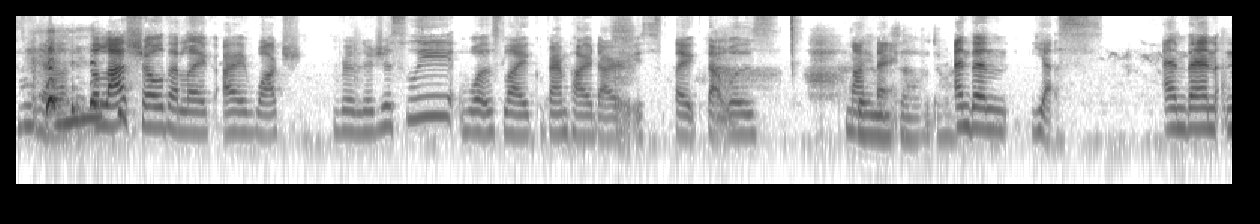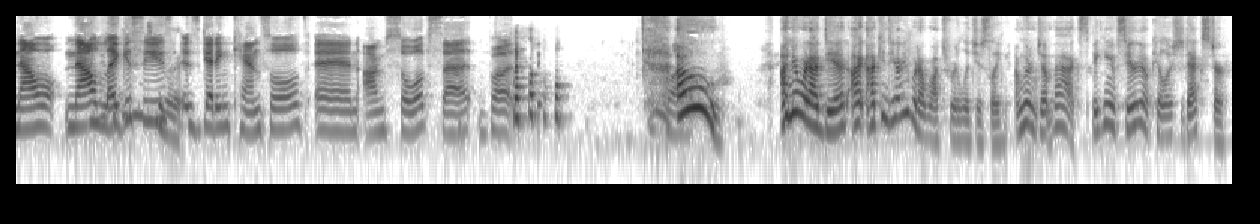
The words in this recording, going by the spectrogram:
Yeah. the last show that like I watched religiously was like Vampire Diaries. Like that was my Damon thing. Salvatore. And then yes. And then now now I never got into Legacies is getting canceled and I'm so upset. But but- Oh, I know what I did. I, I can tell you what I watched religiously. I'm going to jump back. Speaking of serial killers, Dexter.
